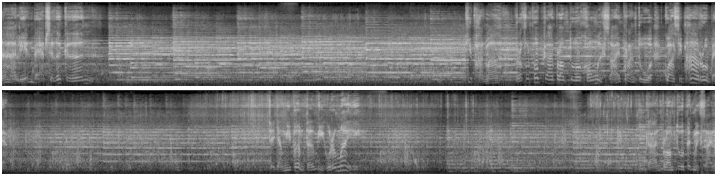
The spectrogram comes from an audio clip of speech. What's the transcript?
น่าเลียนแบบเสียเหลือเกินที่ผ่านมาเราค้นพบการปลอมตัวของหมึกสายพรางตัวกว่า 15 รูปแบบ จะยังมีเพิ่มเติมอีกหรือไม่ การปลอมตัวเป็นหมึกสายล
